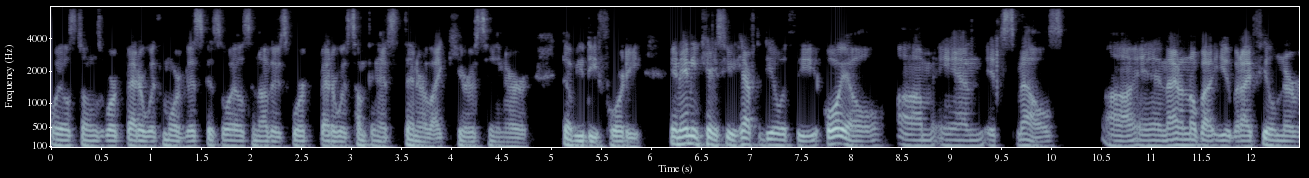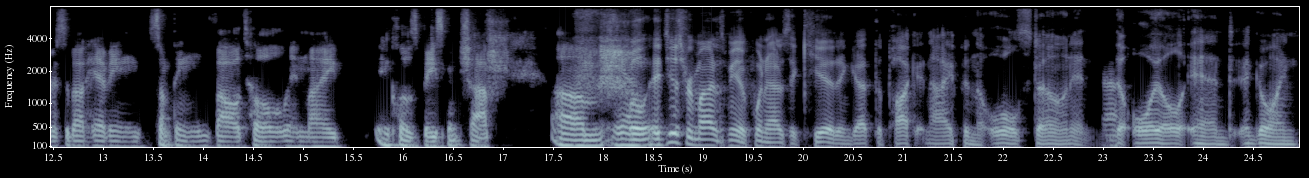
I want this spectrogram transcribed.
oil stones work better with more viscous oils, and others work better with something that's thinner, like kerosene or WD-40. In any case, you have to deal with the oil, um, and it smells. Uh, and I don't know about you, but I feel nervous about having something volatile in my enclosed basement shop. Um, and, Well, it just reminds me of when I was a kid and got the pocket knife and the oil stone and Yeah. the oil and, and going,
